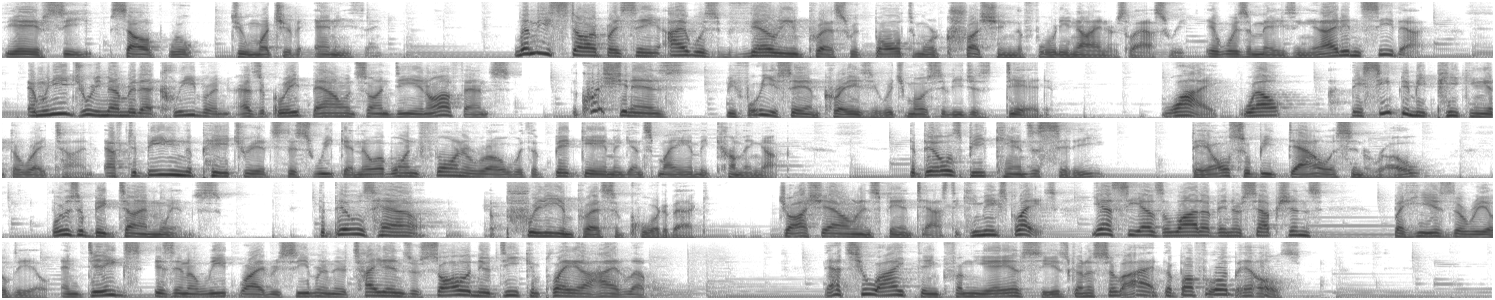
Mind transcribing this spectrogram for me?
the AFC South, will do much of anything. Let me start by saying I was very impressed with Baltimore crushing the 49ers last week. It was amazing, and I didn't see that. And we need to remember that Cleveland has a great balance on D and offense. The question is before you say I'm crazy, which most of you just did, why? Well, they seem to be peaking at the right time. After beating the Patriots this weekend, they'll have won four in a row with a big game against Miami coming up. The Bills beat Kansas City. They also beat Dallas in a row. Those are big time wins. The Bills have a pretty impressive quarterback. Josh Allen is fantastic. He makes plays. Yes, he has a lot of interceptions, but he is the real deal. And Diggs is an elite wide receiver, and their tight ends are solid, and their D can play at a high level. That's who I think from the AFC is going to survive the Buffalo Bills.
